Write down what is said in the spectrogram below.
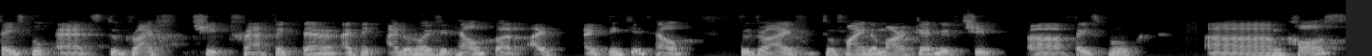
Facebook ads to drive cheap traffic there. I think I don't know if it helped, but I, I think it helped to drive to find a market with cheap uh, Facebook um, costs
